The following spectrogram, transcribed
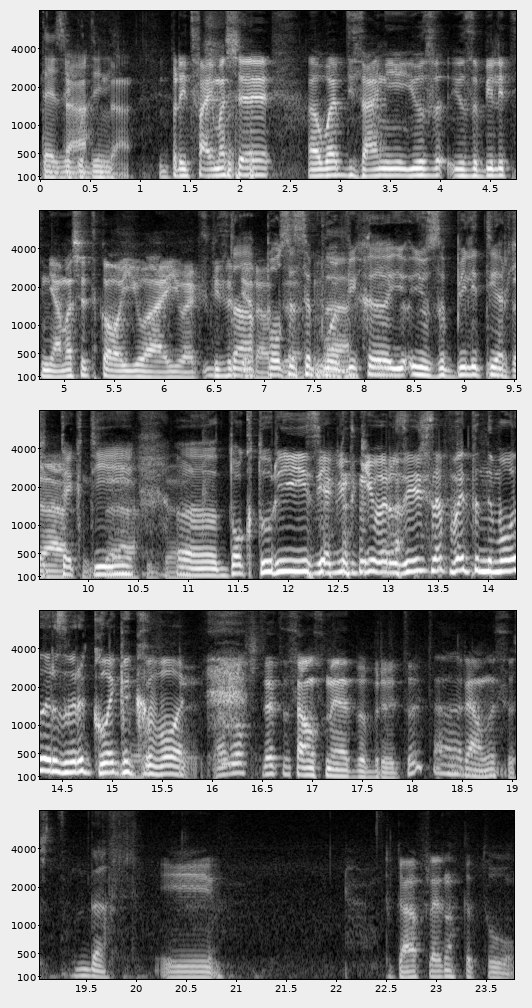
Тези да, години. Да. Преди това имаше веб дизайн и юз, юзабилити, нямаше такова UI, UX. какви Да, работи, после се появиха ю- юзабилити, архитекти, да, да. а, доктори всякакви такива, разбираш. Сега в момента не мога да разбера кой какво е. А въобще дето само сменят във бревито и та реално е също. Да. И тогава влезнах като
